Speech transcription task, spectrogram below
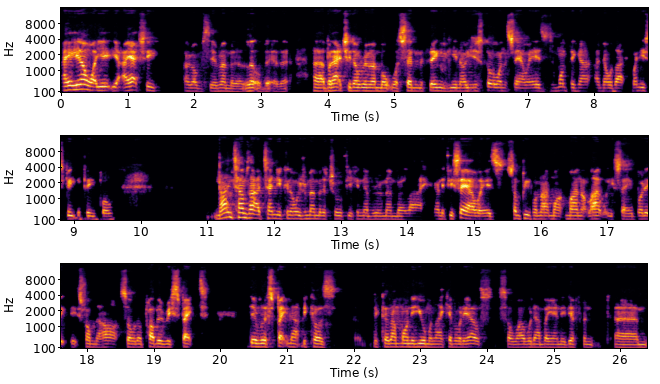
I, you know what? You, yeah, I actually I obviously remember a little bit of it, uh, but I actually don't remember what was said in the thing. You know, you just go on and say how it is. And one thing I, I, know that when you speak to people, nine times out of ten, you can always remember the truth. You can never remember a lie. And if you say how it is, some people might might not like what you're saying, but it, it's from the heart, so they'll probably respect. They respect that because because I'm only human like everybody else. So why would I be any different? Um,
